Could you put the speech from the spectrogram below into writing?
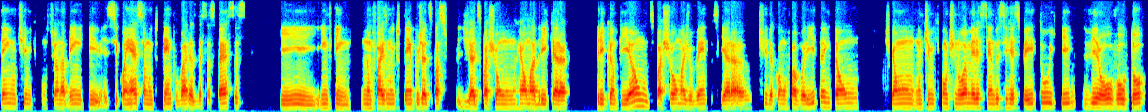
tem um time que funciona bem e que se conhece há muito tempo, várias dessas peças. E, enfim, não faz muito tempo já despachou, já despachou um Real Madrid que era tricampeão, despachou uma Juventus que era tida como favorita, então acho que é um, um time que continua merecendo esse respeito e que virou, voltou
